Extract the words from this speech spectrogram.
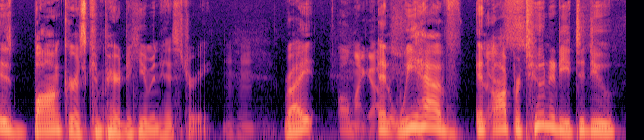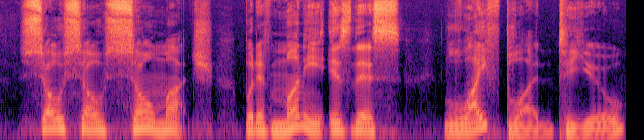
is bonkers compared to human history, right? Oh my god! And we have an Yes. opportunity to do so, so, so much. But if money is this lifeblood to you,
